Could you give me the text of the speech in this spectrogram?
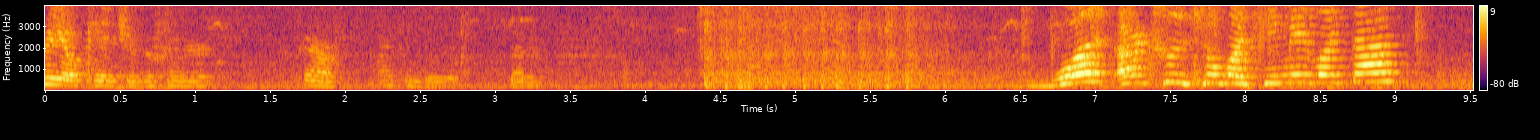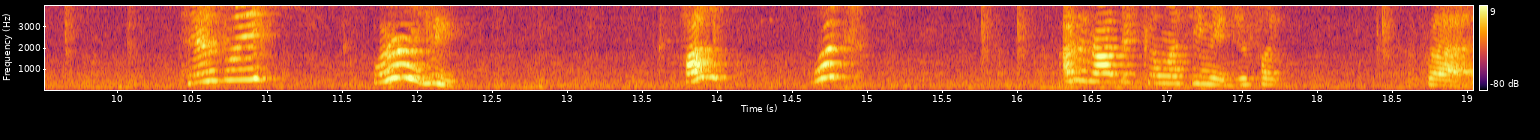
pretty okay trigger finger. I can do it better. What actually killed my teammate like that? Seriously? Where is he? How did. What? I did not just kill my teammate just like that.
